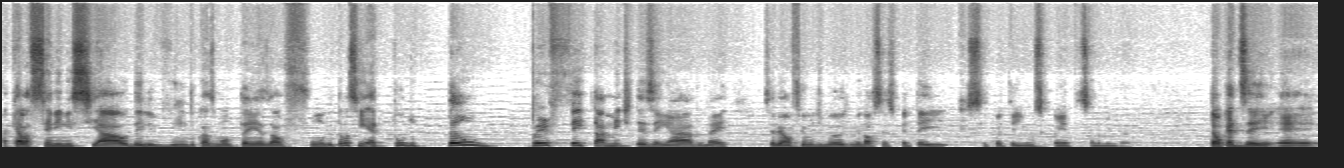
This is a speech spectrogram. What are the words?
Aquela cena inicial dele vindo com as montanhas ao fundo. Então assim, é tudo tão perfeitamente desenhado, né? Você vê, é um filme de 1951, 50, se eu não me engano. Então, quer dizer, é,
